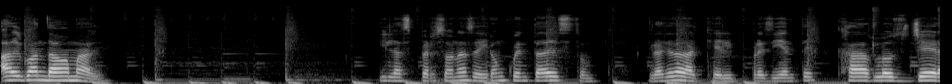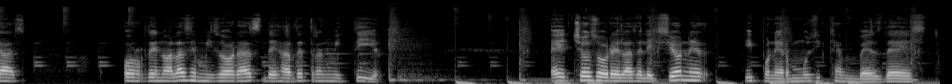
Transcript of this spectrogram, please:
Algo andaba mal. Y las personas se dieron cuenta de esto gracias a que el presidente Carlos Lleras ordenó a las emisoras dejar de transmitir hechos sobre las elecciones y poner música en vez de esto.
